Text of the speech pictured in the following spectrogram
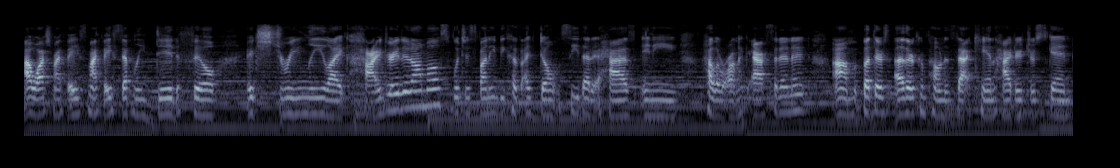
I washed my face my face definitely did feel extremely like hydrated almost which is funny because I don't see that it has any hyaluronic acid in it. Um, but there's other components that can hydrate your skin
